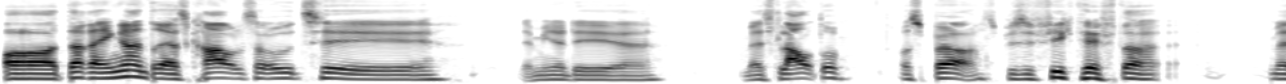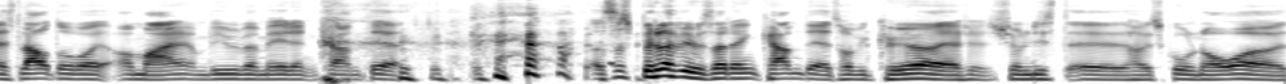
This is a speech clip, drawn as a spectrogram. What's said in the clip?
Og der ringer Andreas Kravl så ud til, jeg mener det er Mads Laudrup, og spørger specifikt efter, Mads Laudrup og mig, om vi vil være med i den kamp der. og så spiller vi jo så den kamp der. Jeg tror, vi kører journalisthøjskolen øh, over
